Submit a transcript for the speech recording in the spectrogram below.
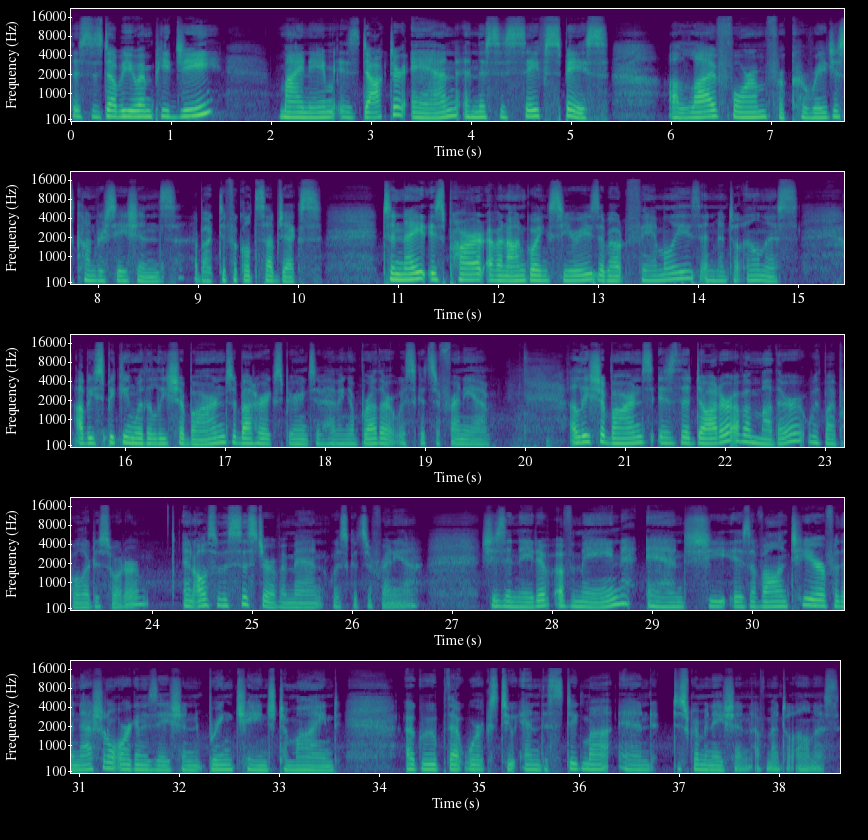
This is WMPG. My name is Dr. Ann, and this is Safe Space, a live forum for courageous conversations about difficult subjects. Tonight is part of an ongoing series about families and mental illness. I'll be speaking with Alicia Barnes about her experience of having a brother with schizophrenia. Alicia Barnes is the daughter of a mother with bipolar disorder and also the sister of a man with schizophrenia. She's a native of Maine and she is a volunteer for the national organization Bring Change to Mind, a group that works to end the stigma and discrimination of mental illness.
